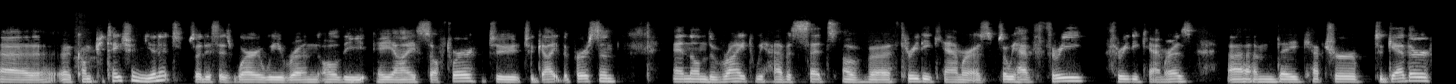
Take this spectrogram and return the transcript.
uh, a computation unit. So this is where we run all the AI software to to guide the person. And on the right, we have a set of uh, 3D cameras. So we have three 3D cameras. Um, they capture together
